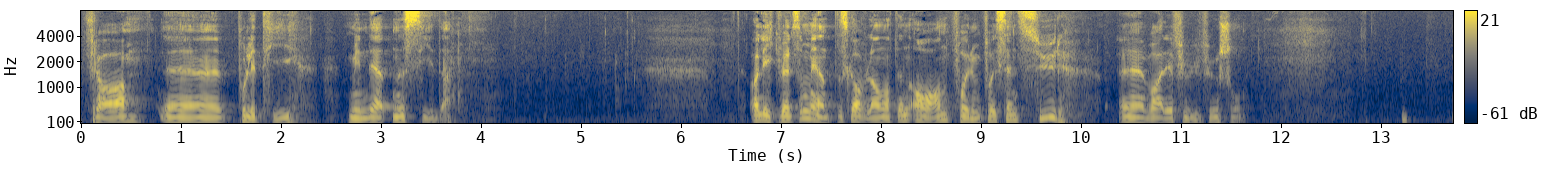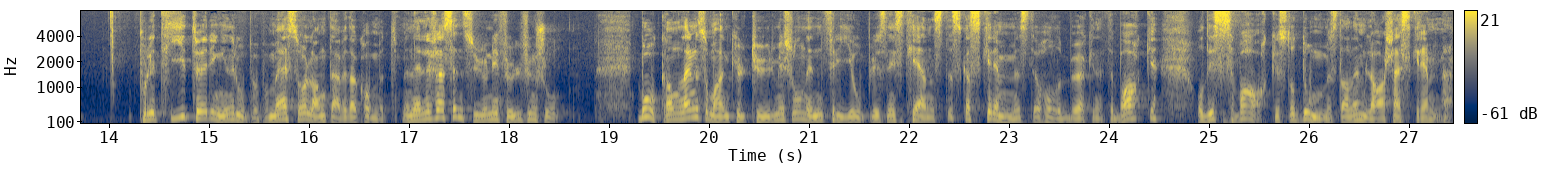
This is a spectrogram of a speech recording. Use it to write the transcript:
fra eh, politimyndighetenes side. Allikevel så mente Skavlan at en annen form for sensur eh, var i full funksjon. Politi tør ingen rope på meg, så langt er vi da kommet. Men ellers er sensuren i full funksjon. Bokhandlerne, som har en kulturmisjon i den frie opplysningstjeneste, skal skremmes til å holde bøkene tilbake, og de svakeste og dummeste av dem lar seg skremme.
